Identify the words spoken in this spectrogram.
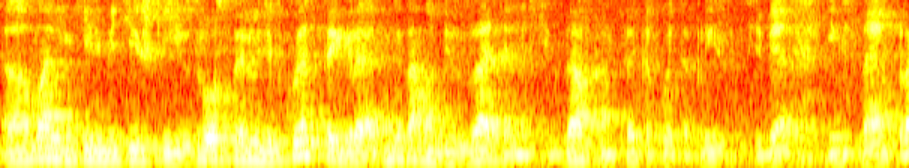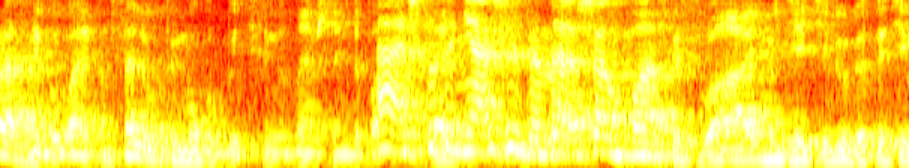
э, маленькие ребятишки, и взрослые люди в квесты играют, мы там обязательно всегда в конце какой-то приз от себя им ставим. Разные бывают, там салюты могут быть, если мы знаем что-нибудь А, что-то неожиданное. Да, шампанское, слаймы дети любят, эти,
